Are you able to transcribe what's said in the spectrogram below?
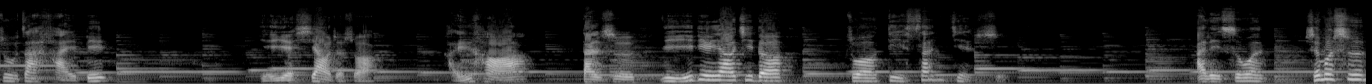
住在海边。”爷爷笑着说：“很好啊，但是你一定要记得做第三件事。”爱丽丝问：“什么事？”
